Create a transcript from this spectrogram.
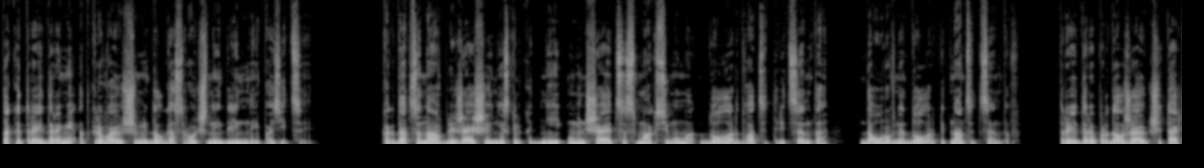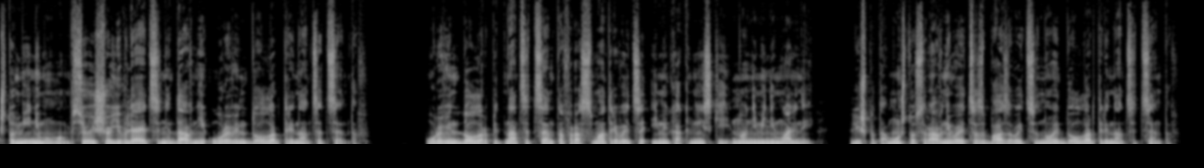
так и трейдерами, открывающими долгосрочные длинные позиции. Когда цена в ближайшие несколько дней уменьшается с максимума доллар 23 цента до уровня доллар 15 центов, трейдеры продолжают считать, что минимумом все еще является недавний уровень доллар 13 центов. Уровень доллар 15 центов рассматривается ими как низкий, но не минимальный, лишь потому, что сравнивается с базовой ценой доллар 13 центов.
